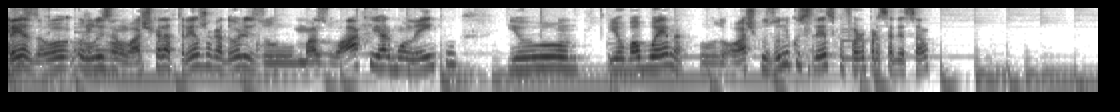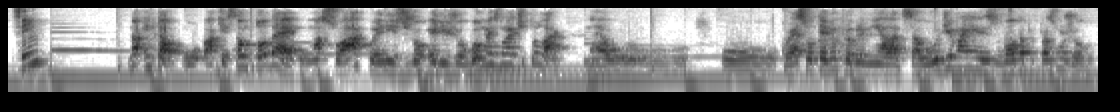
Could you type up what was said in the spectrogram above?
três, o, o Luizão, acho que era três jogadores, o Mazuaco, o Yarmolenko e o, e o Balbuena. O, eu acho que os únicos três que foram para a seleção. Sim. Não, então, o, a questão toda é, o Massuaco, ele, ele jogou, mas não é titular, né? O, o, o Cresswell teve um probleminha lá de saúde, mas volta para o próximo jogo.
